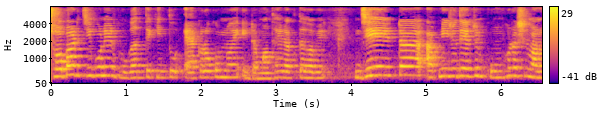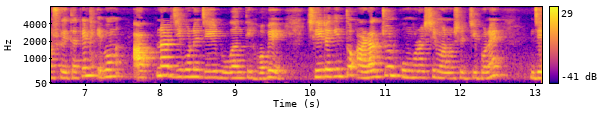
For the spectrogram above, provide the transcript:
সবার জীবনের ভোগান্তি কিন্তু একরকম নয়, এটা মাথায় রাখতে হবে। যে এটা আপনি যদি একজন কুম্ভ রাশির মানুষ হয়ে থাকেন এবং আপনার জীবনে যে ভোগান্তি হবে সেইটা কিন্তু আর একজন কুম্ভ রাশির মানুষের জীবনে যে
